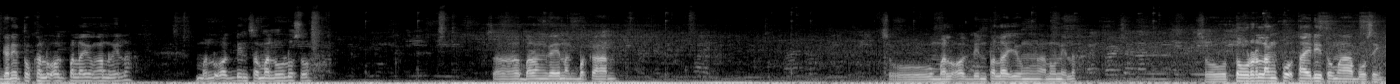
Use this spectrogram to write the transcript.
Ganito kaluag pala yung ano nila. Maluag din sa Malulos oh. Sa barangay Nagbakahan. So, maluag din pala yung ano nila. So, tour lang po tayo dito mga bossing.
